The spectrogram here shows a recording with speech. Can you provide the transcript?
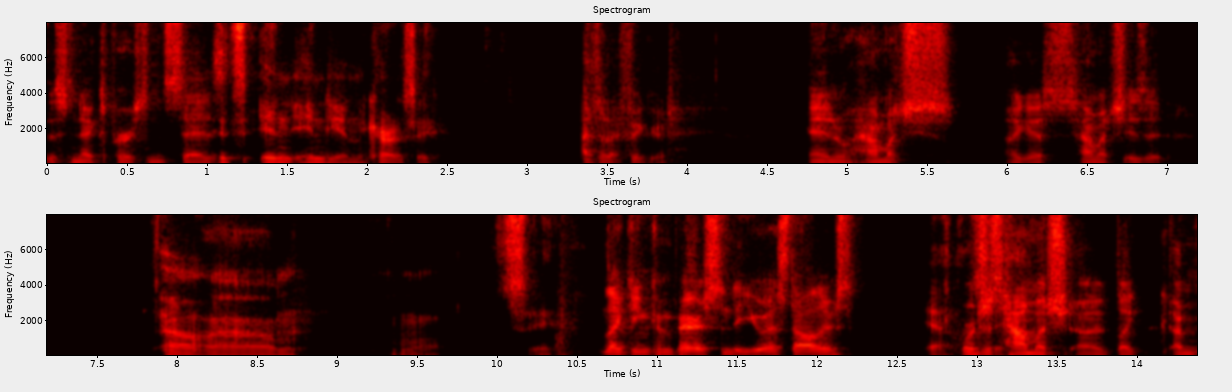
this next person says It's in Indian currency. that's what I figured. And how much? I guess how much is it? Oh, um, let's see. Like in comparison to US dollars. Yeah, Or just see. how much? Uh, like I'm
